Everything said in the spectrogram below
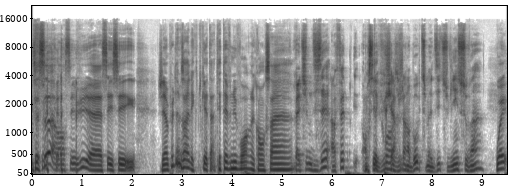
C'est ça, on s'est vu... euh, c'est... J'ai un peu de misère à l'expliquer. T'étais venu voir un concert... ben, tu me disais, en fait, on s'est vu chez. Archambault, puis tu m'as dit, tu viens souvent. Oui,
